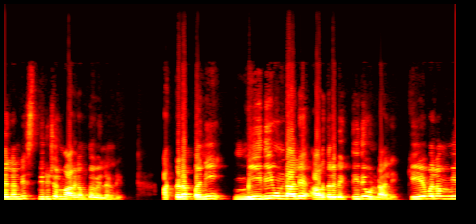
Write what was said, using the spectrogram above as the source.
వెళ్ళండి? స్పిరిచువల్ మార్గంతో వెళ్ళండి. అక్కడ పని మీది ఉండాలి అవతల వ్యక్తిది ఉండాలి. కేవలం మీ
